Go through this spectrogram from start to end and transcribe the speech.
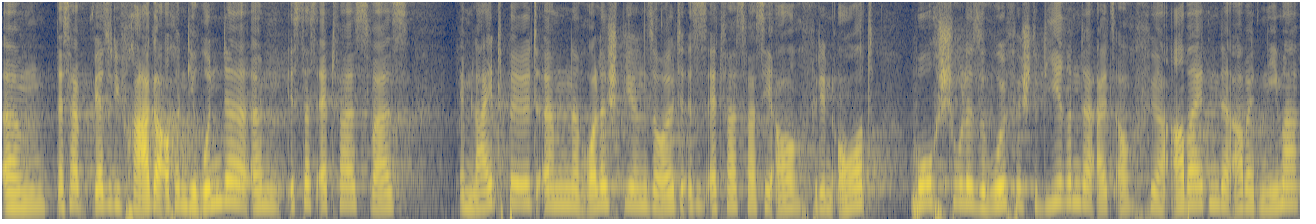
Ähm, deshalb wäre so die Frage auch in die Runde, ähm, ist das etwas, was im Leitbild ähm, eine Rolle spielen sollte? Ist es etwas, was Sie auch für den Ort Hochschule sowohl für Studierende als auch für Arbeitende, Arbeitnehmer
